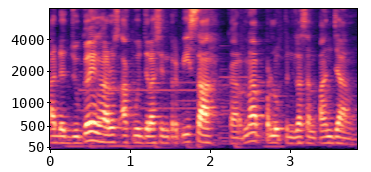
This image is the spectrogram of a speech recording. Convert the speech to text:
ada juga yang harus aku jelasin terpisah karena perlu penjelasan panjang.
